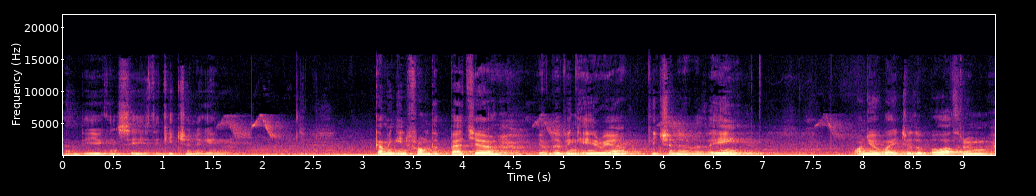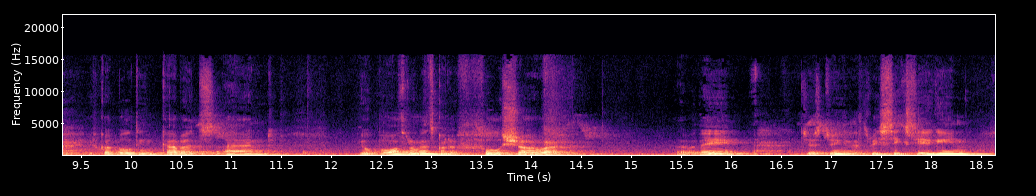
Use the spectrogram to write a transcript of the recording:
and there you can see is the kitchen again. Coming in from the patio, your living area, kitchen over there. On your way to the bathroom, you've got built-in cupboards and your bathroom that's got a full shower over there. Just doing the 360 again.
